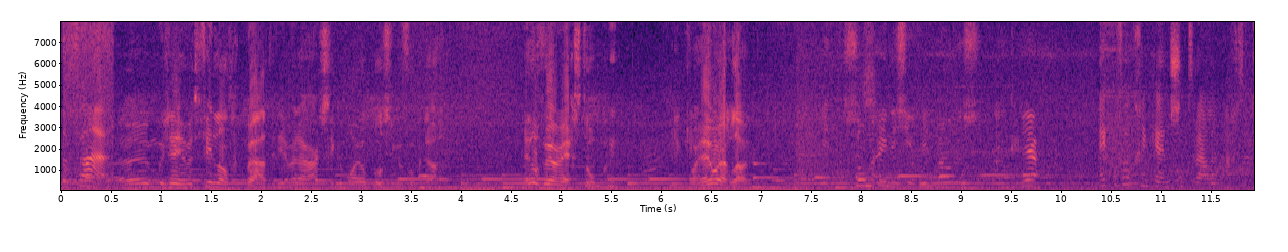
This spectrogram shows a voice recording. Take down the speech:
Gevaar. Eh, ik moest even met Finland gepraat. Die hebben daar hartstikke mooie oplossingen voor bedacht. Heel ver weg stoppen. Voor heel erg lang. Zonne-energie op windmolens. Ja. Ik hoef ook geen kerncentrale in de achtertuin.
